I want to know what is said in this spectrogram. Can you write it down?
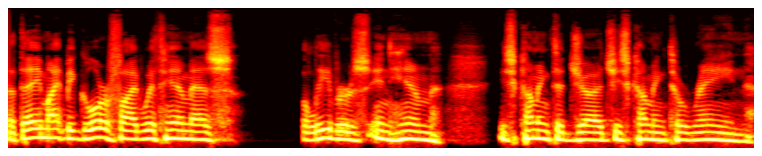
that they might be glorified with him as believers in him He's coming to judge, he's coming to reign.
